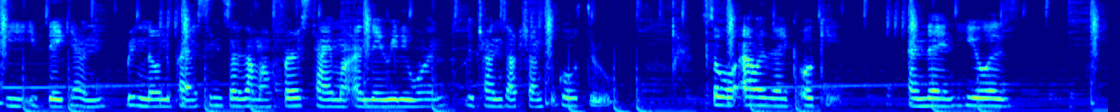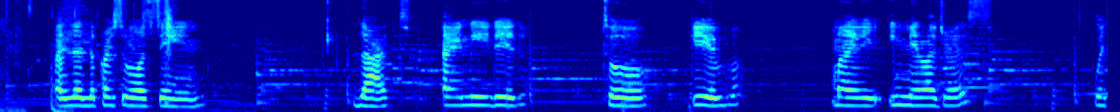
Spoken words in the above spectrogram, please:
see if they can bring down the price since I'm a first timer and they really want the transaction to go through. So I was like, okay. And then he was, and then the person was saying that I needed to give my email address with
